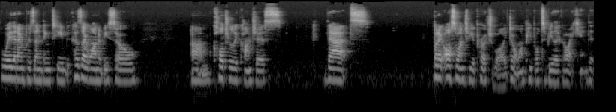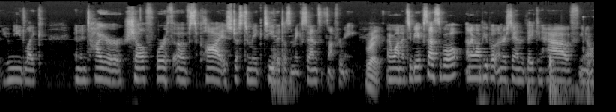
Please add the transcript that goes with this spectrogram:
the way that I'm presenting tea, because I want to be so um, culturally conscious, that, but I also want to be approachable. I don't want people to be like, oh, I can't. That you need like an entire shelf worth of supplies just to make tea that doesn't make sense. It's not for me. Right. I want it to be accessible and I want people to understand that they can have, you know,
